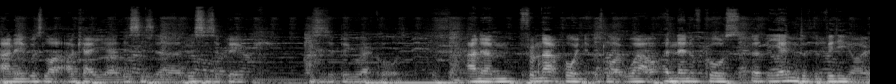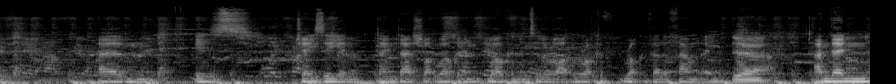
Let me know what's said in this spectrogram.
And it was like, okay, yeah, this is a this is a big this is a big record. And um, from that point, it was like, wow. And then of course, at the end of the video, um, is Jay Z and Dame Dash like welcoming welcoming to the like, Rock- Roc-A-Fella family Yeah. and then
